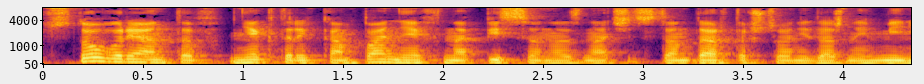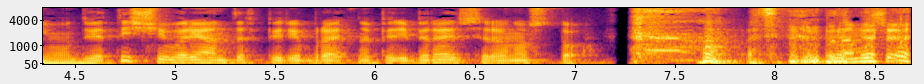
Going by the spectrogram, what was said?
100 вариантов, в некоторых компаниях написано, значит, в стандартах, что они должны минимум 2000 вариантов перебрать, но перебирают все равно 100. Потому что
